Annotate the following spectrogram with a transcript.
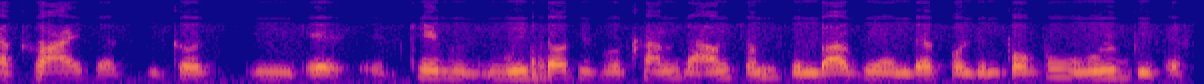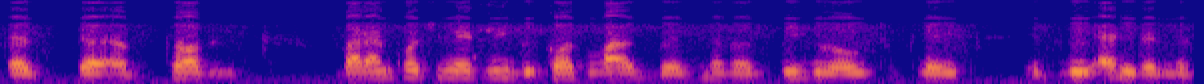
surprise us because it, came. We thought it would come down from Zimbabwe, and therefore Limpopo will be the first uh, province. But unfortunately, because wild birds have a big role to play, it, we ended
